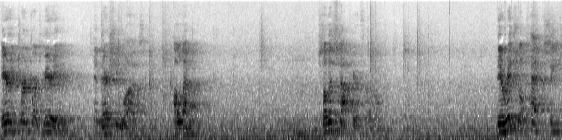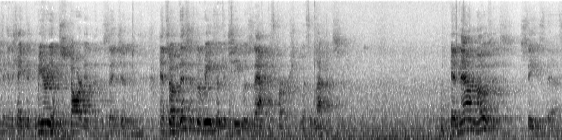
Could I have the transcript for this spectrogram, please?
Aaron turned towards Miriam, and there she was, a leper. So let's stop here for a moment. The original text seems to indicate that Miriam started the dissension, and so this is the reason that she was zapped first with leprosy. And now Moses sees this,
